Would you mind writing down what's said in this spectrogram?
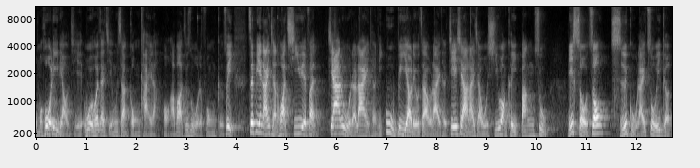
我们获利了结，我也会在节目上公开了哦，好不好？这是我的风格。所以这边来讲的话，七月份加入我的 Light，你务必要留在我 Light。接下来讲，我希望可以帮助你手中持股来做一个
